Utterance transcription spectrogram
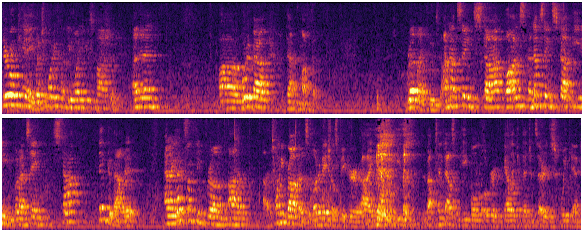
they're okay, but you want to, you want to use caution. And then, uh, what about that muffin? red light foods. I'm not saying stop, well, I'm, I'm not saying stop eating, but I'm saying stop, think about it. And I got something from uh, uh, Tony Robbins, a motivational speaker. Uh, he he's about 10,000 people over at LA Convention Center this weekend.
